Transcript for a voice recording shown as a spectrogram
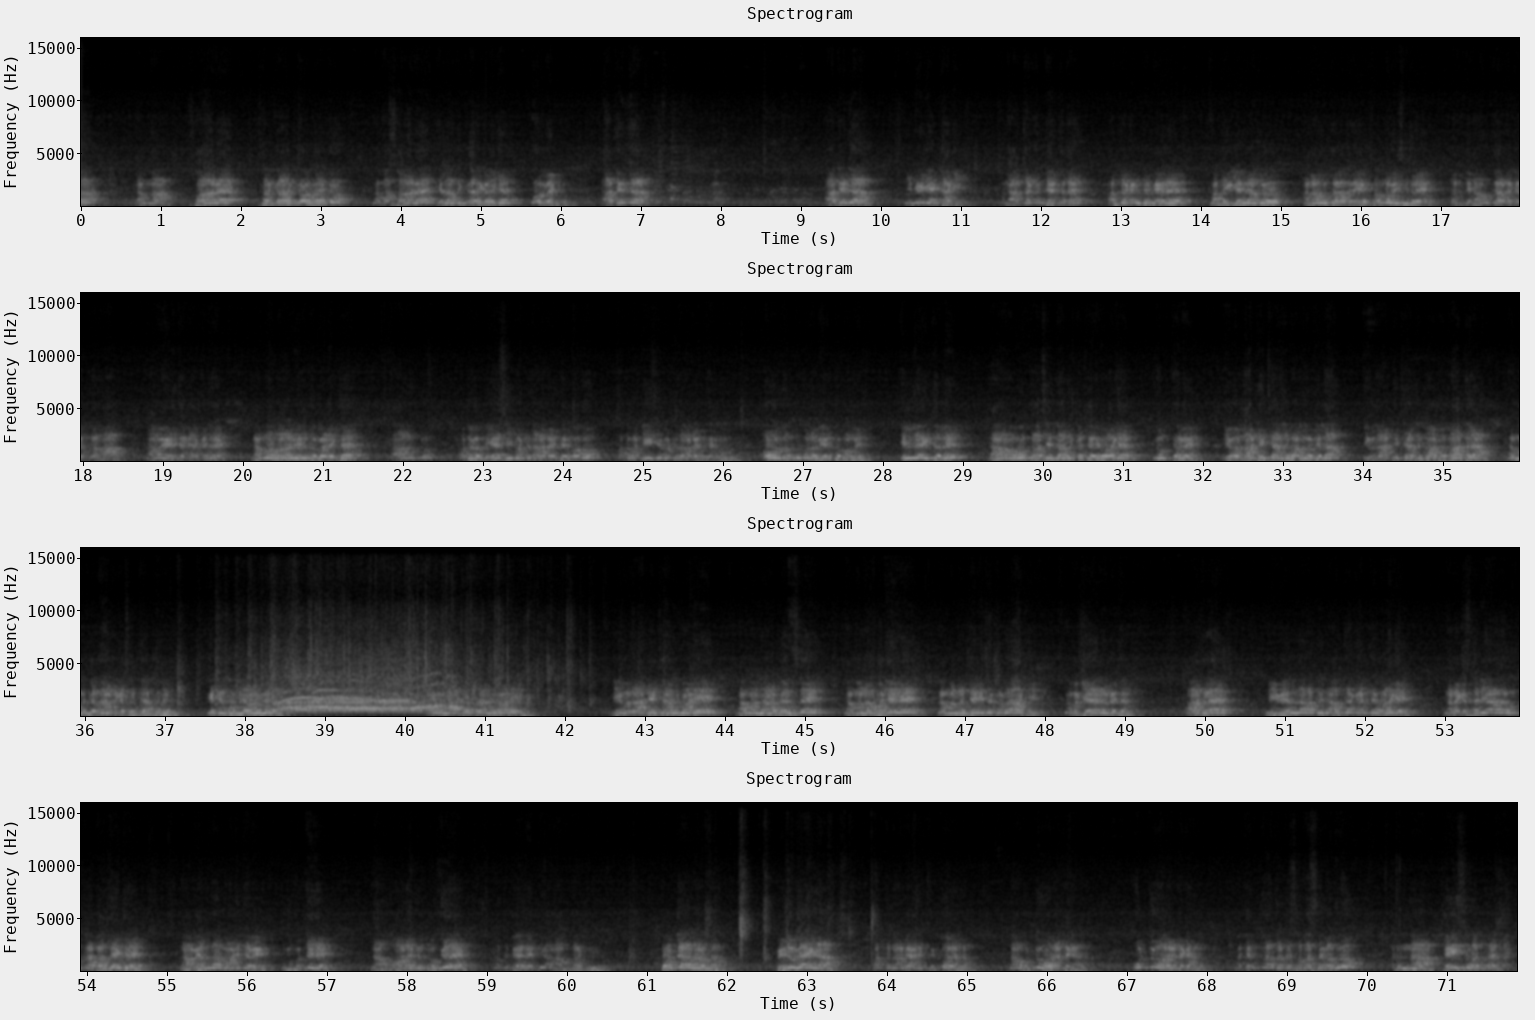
ನಮ್ಮ ಸ್ವರವೇ ಸರ್ಕಾರಕ್ಕೆ ಹೋಗಬೇಕು. ನಮ್ಮ ಸ್ವರವೇ ಜಿಲ್ಲಾಧಿಕಾರಿಗಳಿಗೆ ಹೋಗಬೇಕು. ಆದ್ರಿಂದ ಆದ್ರಿಂದ ಇಮಿಡಿಯೇಟ್ ಆಗಿ ಒಂದು ಅರ್ಧ ಗಂಟೆ ಇರ್ತದೆ ಅರ್ಧ ಗಂಟೆ ಮೇಲೆ ಮತ್ತೆ ಇಲ್ಲೇನಾದರೂ ಅನಾಹುತ ಆದರೆ, ಸಂಭವಿಸಿದ್ರೆ ಅದಕ್ಕೆ ನಾವು ಕಾರಣಕರ್ತರಲ್ಲ. ನಾವು ಹೇಳಿದ್ದೇವೆ. ಯಾಕಂದ್ರೆ ನಮ್ಮ ಮನವಿಯನ್ನು ತಗೊಳ್ಳಿದ್ದೆ ತಾಲೂಕು ಅದು ಎ ಸಿ ಮಟ್ಟದ ಆಡಳಿತ ಇರ್ಬೋದು ಅಥವಾ ಡಿ ಸಿ ಮಟ್ಟದ ಆಡಳಿತ ಇರ್ಬೋದು. ಅವ್ರದ್ದೊಂದು ಮನವಿಯನ್ನು ತಗೊಳ್ಬೇಕು ಇಲ್ಲೇ ಇದ್ದಲ್ಲಿ ನಾವು ತಹಸೀಲ್ದಾರ ಕಚೇರಿ ಒಳಗೆ ನುಗ್ತೇವೆ. ನೀವು ಲಾಠಿ ಚಾರ್ಜ್ ಮಾಡುವುದಿಲ್ಲ. ನೀವು ಲಾಠಿ ಚಾರ್ಜ್ ಮಾಡೋದು ಮಾತ್ರ ನಮ್ಮ ಕರ್ನಾಟಕ ಆಗ್ತದೆ ಚಾರ್ಜ್ ಮಾಡಿ ನಮ್ಮನ್ನ ಬೆಳೆಸಿ, ನಮ್ಮನ್ನ ಹೊಡೆಯಲಿ ನಮ್ಮನ್ನ ಜಯಿಸಿಕೊಂಡು ಹಾಕಿ ನಮಗೇನು ಬೇಕು ಆದ್ರೆ ನೀವೆಲ್ಲ ಅರ್ಧ ಗಂಟೆ ಒಳಗೆ ನನಗೆ ಸರಿಯಾದ ಉತ್ತರ ಬರ್ತೈತೆ ನಾವೆಲ್ಲ ಮಾಡಿದ್ದೇವೆ. ನಿಮ್ಗೆ ಗೊತ್ತಿದೆ, ನಾವು ಮಾಡಕ್ಕೆ ನುಗ್ಗರೆ ಮತ್ತೆ ಬೇರೆ ರೀತಿ ಅನಾಹುತ ಆಗ್ತೀವಿ ದೊಡ್ಡ ಅನಾಹುತ. ಬಿಡುವುದೇ ಇಲ್ಲ. ಮತ್ತೆ ನಾವು ಯಾರಿಗೆ ಸಿಕ್ಕೋರಲ್ಲ ನಾವು ಹುಟ್ಟು ಹೋರಾಟಗಾರ ಹುಟ್ಟು ಹೋರಾಟಗಾರರು. ಮತ್ತೆ ಎಂತ ದೊಡ್ಡ ಸಮಸ್ಯೆಗಳಾದರೂ ಅದನ್ನ ಜಯಿಸುವಂತ ಶಕ್ತಿ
